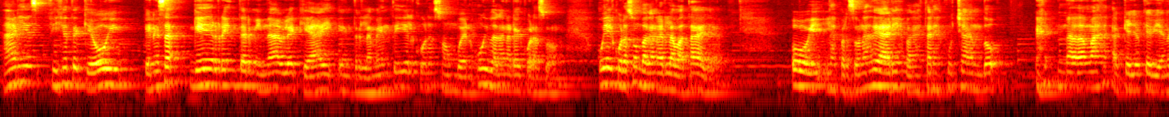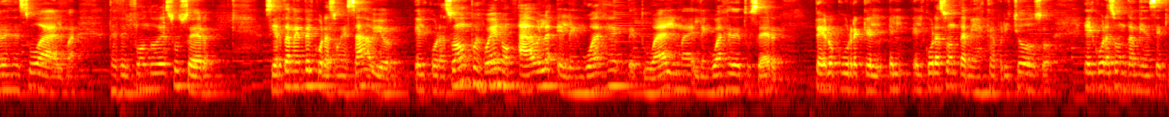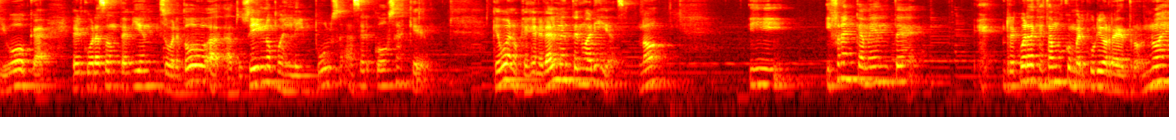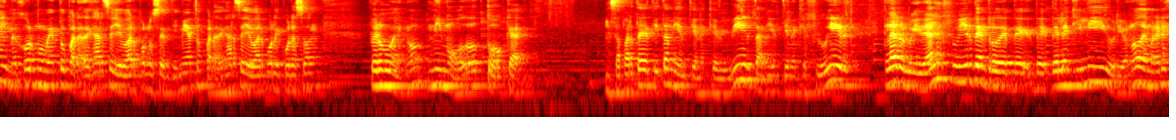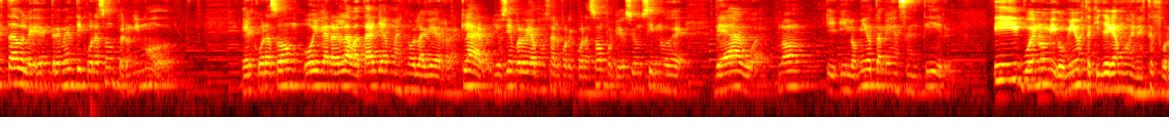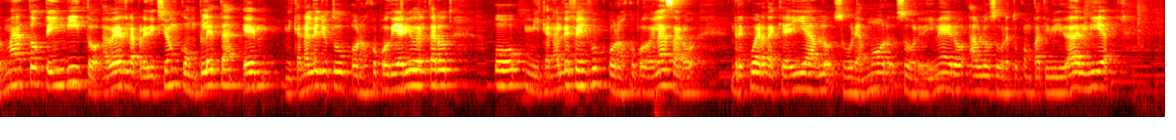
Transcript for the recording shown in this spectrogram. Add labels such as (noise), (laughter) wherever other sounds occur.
Aries, fíjate que hoy, en esa guerra interminable que hay entre la mente y el corazón, bueno, hoy va a ganar el corazón. Hoy el corazón va a ganar la batalla. Hoy las personas de Aries van a estar escuchando (laughs) nada más aquello que viene desde su alma, desde el fondo de su ser. Ciertamente el corazón es sabio. El corazón, pues bueno, habla el lenguaje de tu alma, el lenguaje de tu ser, pero ocurre que el, corazón también es caprichoso, el corazón también se equivoca, el corazón también, sobre todo a, a tu signo, pues le impulsa a hacer cosas que, que, bueno, que generalmente no harías, ¿no? Y, francamente, eh, recuerda que estamos con Mercurio retro. No es el mejor momento para dejarse llevar por los sentimientos, para dejarse llevar por el corazón. Pero bueno, ni modo, toca. Esa parte de ti también tiene que vivir, también tiene que fluir. Claro, lo ideal es fluir dentro de, de, de, del equilibrio, ¿no? De manera estable entre mente y corazón, pero ni modo. El corazón hoy ganará la batalla, más no la guerra. Claro, yo siempre voy a apostar por el corazón porque yo soy un signo de, de agua, ¿no? Y, y, lo mío también es sentir. Y bueno, amigo mío, hasta aquí llegamos en este formato. Te invito a ver la predicción completa en mi canal de YouTube Horóscopo Diario del Tarot o mi canal de Facebook Horóscopo de Lázaro. Recuerda que ahí hablo sobre amor, sobre dinero, hablo sobre tu compatibilidad del día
